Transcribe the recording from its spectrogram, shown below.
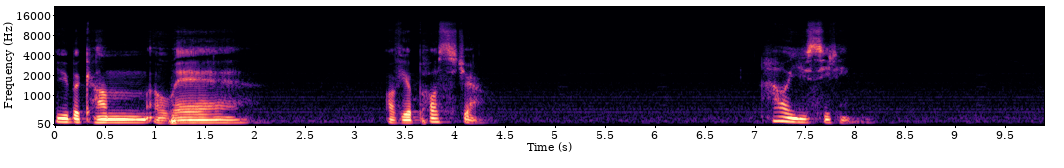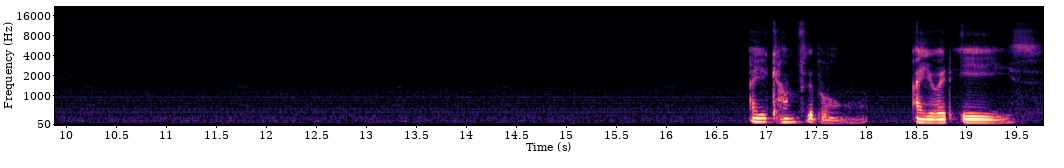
You become aware of your posture. How are you sitting? Are you comfortable? Are you at ease?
